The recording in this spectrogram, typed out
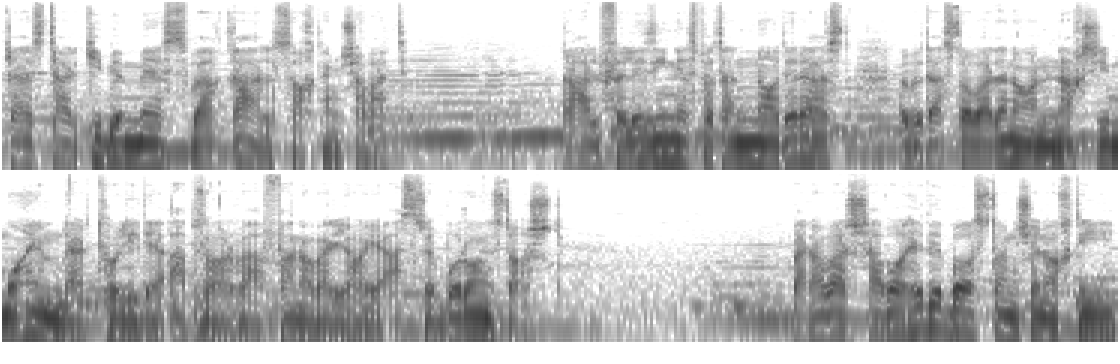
که از ترکیب مس و قل ساخته می شود. فلزی نسبتا نادر است و به دست آوردن آن نقشی مهم در تولید ابزار و فناوری های عصر برونز داشت. بنابر شواهد باستان شناختی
